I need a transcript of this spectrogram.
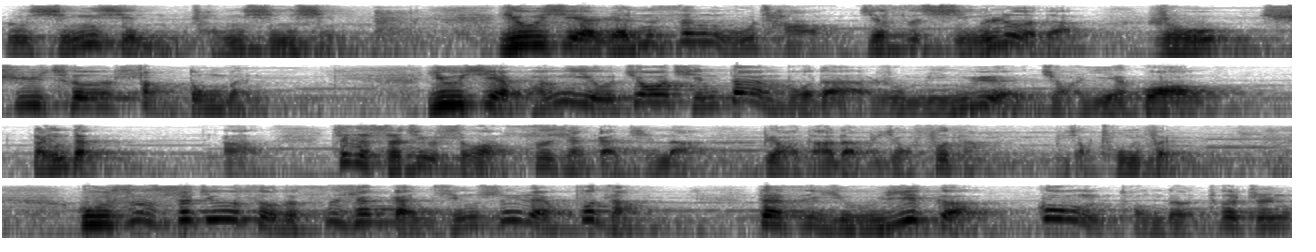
如行行重行行。有些人生无常，即是行乐的，如驱车上东门；有些朋友交情淡薄的，如明月皎夜光等等。啊，这个十九首啊，思想感情呢，表达的比较复杂，比较充分。古诗十九首的思想感情虽然复杂，但是有一个共同的特征，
